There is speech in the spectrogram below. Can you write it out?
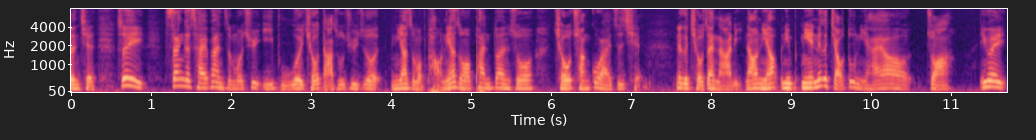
省钱。所以三个裁判怎么去移补位，球打出去之后，你要怎么跑，你要怎么判断说球传过来之前那个球在哪里，然后你要你你那个角度你还要抓，因为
